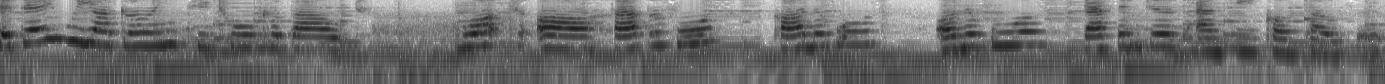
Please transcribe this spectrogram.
Today we are going to talk about what are herbivores, carnivores, omnivores, scavengers and decomposers.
